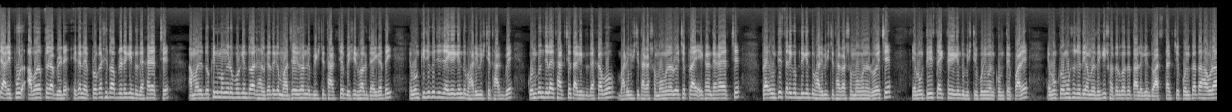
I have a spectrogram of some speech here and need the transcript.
আলিপুর আবহাওয়া দপ্তরের আপডেটে এখানে প্রকাশিত আপডেটে কিন্তু দেখা যাচ্ছে, আমাদের দক্ষিণবঙ্গের উপর কিন্তু আজ হালকা থেকে মাঝারি ধরনের বৃষ্টি থাকছে বেশিরভাগ জায়গাতেই এবং কিছু কিছু জায়গায় কিন্তু ভারী বৃষ্টি থাকবে। কোন কোন জেলায় থাকছে তা কিন্তু দেখাবো। ভারী বৃষ্টি থাকার সম্ভাবনা রয়েছে প্রায়, এখানে দেখা যাচ্ছে প্রায় উনত্রিশ তারিখ অবধি কিন্তু ভারী বৃষ্টি থাকার সম্ভাবনা রয়েছে এবং তিরিশ তারিখ থেকে কিন্তু বৃষ্টির পরিমাণ কমতে পারে এবং ক্রমশ যদি আমরা দেখি সতর্কতা, তাহলে কিন্তু আজ থাকছে কলকাতা, হাওড়া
